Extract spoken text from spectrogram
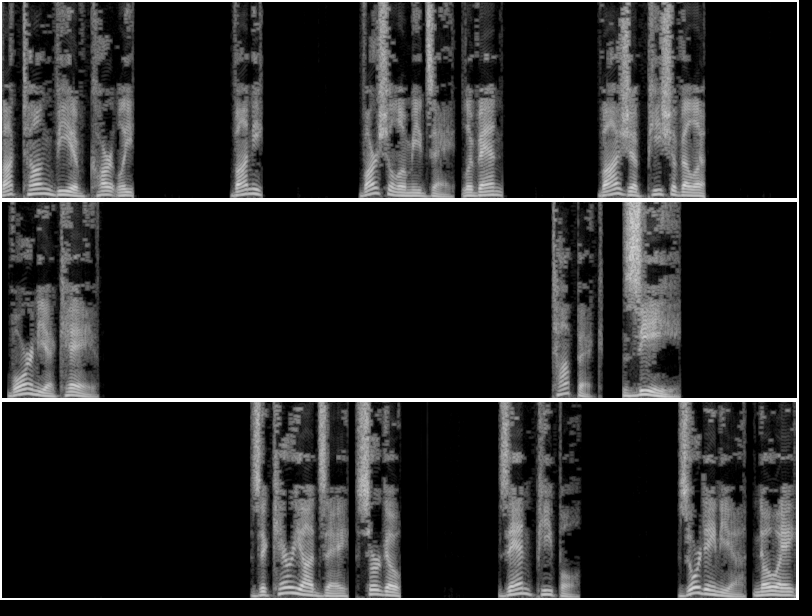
Vakhtang V of Kartli Vani Varshalomidze, Levan Vazha-Pshavela Vornia cave. Topic Z. Zakariadze, Sergo Zan people Zhordania, Noe.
